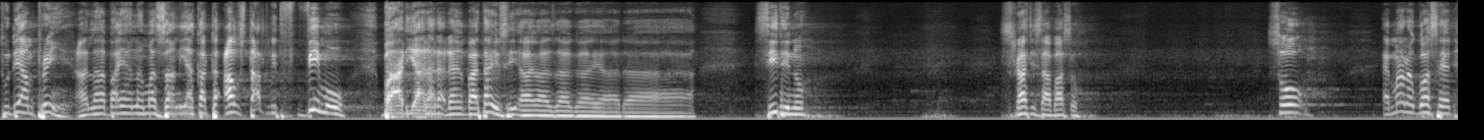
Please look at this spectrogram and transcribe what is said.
Today I'm praying. I'll start with Vimo. By the time you see, uh, see, you know, scratch his abaso. So, a man of God said,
